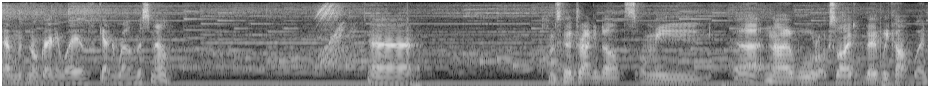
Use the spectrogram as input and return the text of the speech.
and we've not got any way of getting around this now. Uh, I'm just going to Dragon Dance on the... Uh, no, Wall Rock Slide. We can't win.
